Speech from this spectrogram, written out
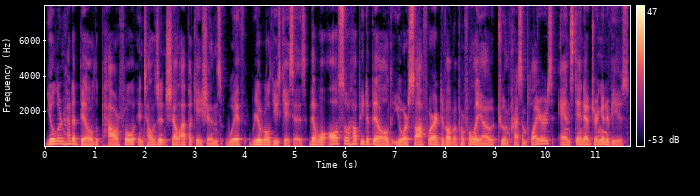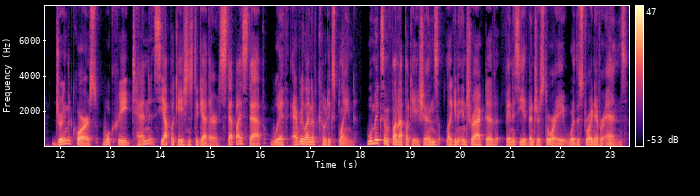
You'll learn how to build powerful intelligent shell applications with real world use cases that will also help you to build your software development portfolio to impress employers and stand out during interviews. During the course, we'll create 10 C applications together, step by step, with every line of code explained. We'll make some fun applications, like an interactive fantasy adventure story where the story never ends.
